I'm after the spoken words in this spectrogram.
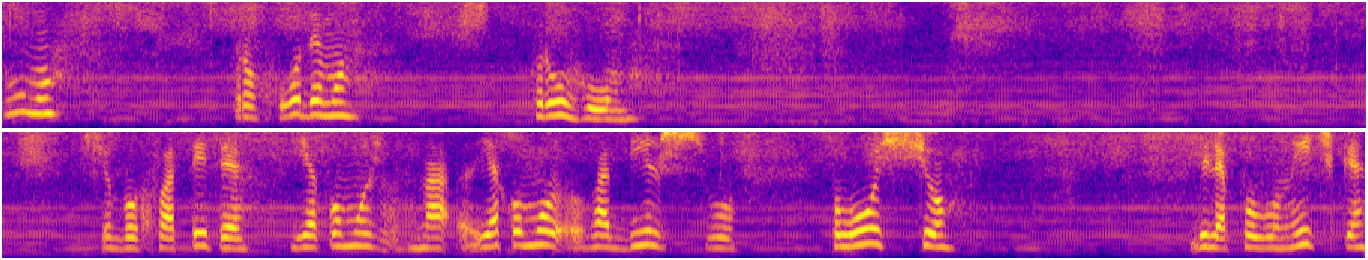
Тому проходимо кругом. Щоб охватити якомога, якомога більшу площу біля полунички.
